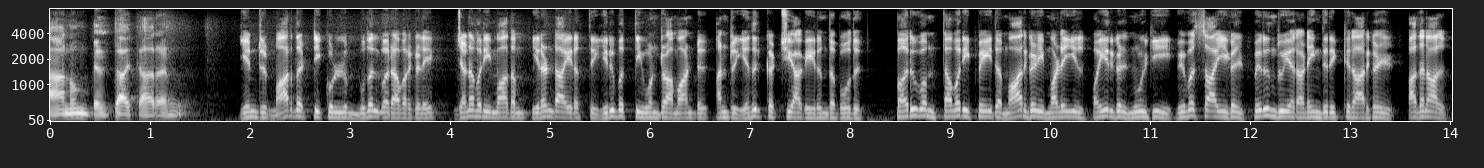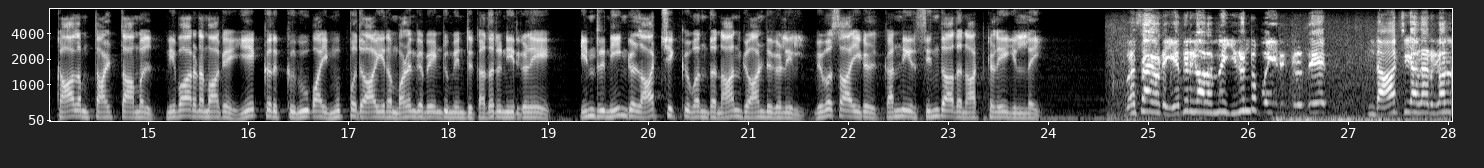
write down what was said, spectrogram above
நானும் டெல்டாக்காரன். என்று மார்தட்டி கொள்ளும் முதல்வர் அவர்களே ஜனவரி மாதம் இரண்டாயிரத்து இருபத்தி ஒன்றாம் ஆண்டு அன்று எதிர்க்கட்சியாக இருந்தபோது பருவம் தவறி பெய்த மார்கழி மழையில் பயிர்கள் மூழ்கி விவசாயிகள் பெருந்துயர் அடைந்திருக்கிறார்கள். அதனால் காலம் தாழ்த்தாமல் நிவாரணமாக ஏக்கருக்கு ரூபாய் முப்பது ஆயிரம் வழங்க வேண்டும் என்று கதறினீர்களே. இன்று நீங்கள் ஆட்சிக்கு வந்த நான்கு ஆண்டுகளில் விவசாயிகள் கண்ணீர் சிந்தாத நாட்களே இல்லை. விவசாயியோட எதிர்காலமே இருண்டு போயிருக்கிறது. இந்த ஆட்சியாளர்கள்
